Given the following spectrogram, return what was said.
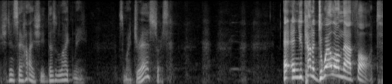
she didn't say hi. She doesn't like me. Is my dress or and you kind of dwell on that thought.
